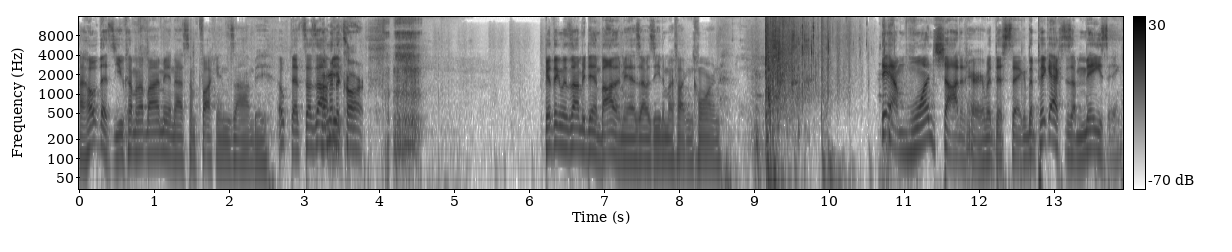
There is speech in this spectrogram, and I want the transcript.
I hope that's you coming up behind me and not some fucking zombie. Oh, that's a zombie. I'm in the car. Good thing the zombie didn't bother me as I was eating my fucking corn. Damn, one shot at her with this thing. The pickaxe is amazing.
